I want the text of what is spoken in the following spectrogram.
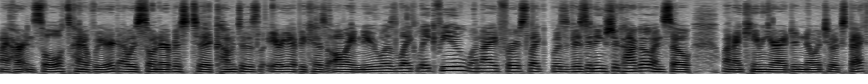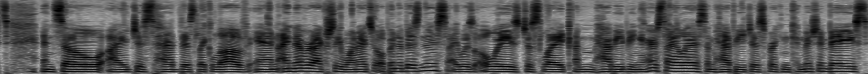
my heart and soul. It's kind of weird. I was so nervous to come to this area because all I knew was like Lakeview when I first like was visiting Chicago, and so when I came here, I didn't know what to expect, and so I just had this like love, and I never actually wanted to open a business. I was always just like, I'm happy being a hairstylist. I'm happy just working commission based,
